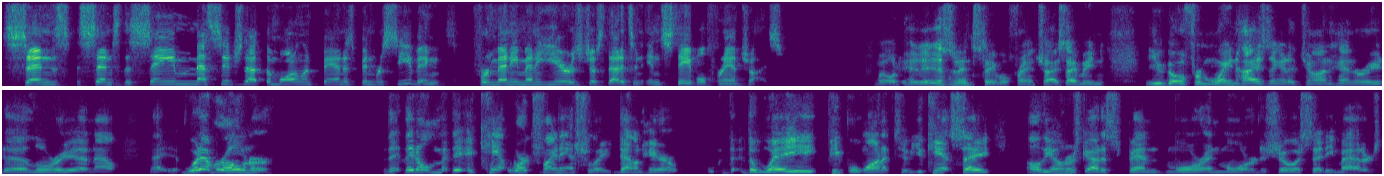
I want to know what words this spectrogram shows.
sends sends the same message that the Marlin fan has been receiving for many many years just that it's an unstable franchise. Well, it is an unstable franchise. I mean, you go from Wayne Huizenga to John Henry to Loria. Now, uh, whatever owner, they, they don't. They, it can't work financially down here the, the way people want it to. You can't say, "Oh, the owner's got to spend more and more to show us that he matters."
